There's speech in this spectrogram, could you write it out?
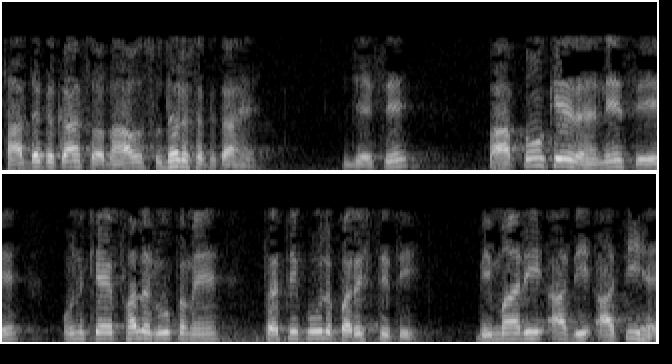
साधक का स्वभाव सुधर सकता है। जैसे पापों के रहने से उनके फल रूप में प्रतिकूल परिस्थिति, बीमारी आदि आती है,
